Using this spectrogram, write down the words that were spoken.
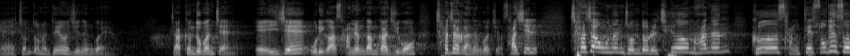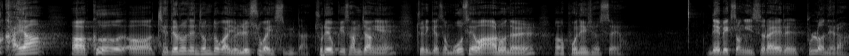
예, 전도는 되어지는 거예요. 자, 그 두 번째, 예, 이제 우리가 사명감 가지고 찾아가는 거죠. 사실 찾아오는 전도를 체험하는 그 상태 속에서 가야 어, 그 어, 제대로 된 전도가 열릴 수가 있습니다. 출애굽기 3장에 주님께서 모세와 아론을 어, 보내셨어요. 내 백성 이스라엘을 불러내라.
